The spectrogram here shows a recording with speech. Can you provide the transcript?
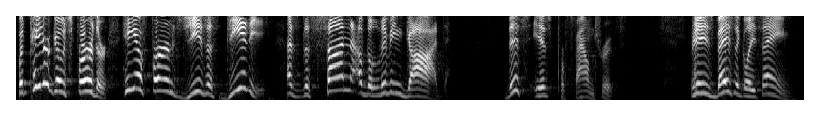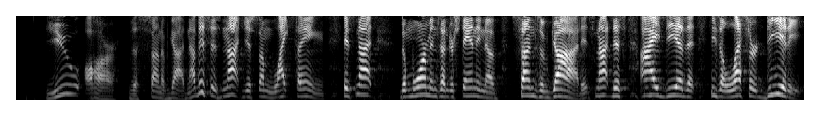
But Peter goes further. He affirms Jesus' deity as the Son of the living God. This is profound truth. He's basically saying, You are the Son of God. Now, this is not just some light thing. It's not the Mormons' understanding of sons of God. It's not this idea that he's a lesser deity.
